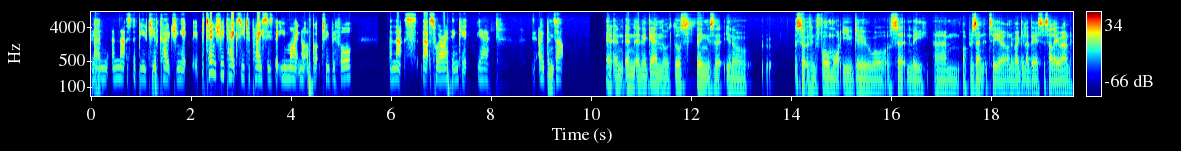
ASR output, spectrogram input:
Yeah. and and that's the beauty of coaching. It it potentially takes you to places that you might not have got to before. And that's that's where i think it yeah it opens and, up. And and and again those those things that you know sort of inform what you do or, certainly um, are presented to you on a regular basis Ali around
